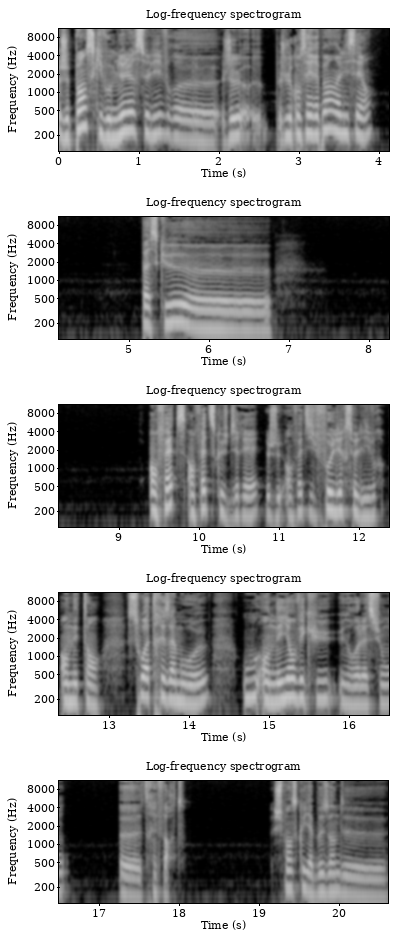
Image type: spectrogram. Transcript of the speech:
je pense qu'il vaut mieux lire ce livre. Euh, je je le conseillerais pas à un lycéen parce que euh, en fait, en fait, ce que je dirais, je, en fait, il faut lire ce livre en étant soit très amoureux, ou en ayant vécu une relation très forte. Je pense qu'il y a besoin de...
